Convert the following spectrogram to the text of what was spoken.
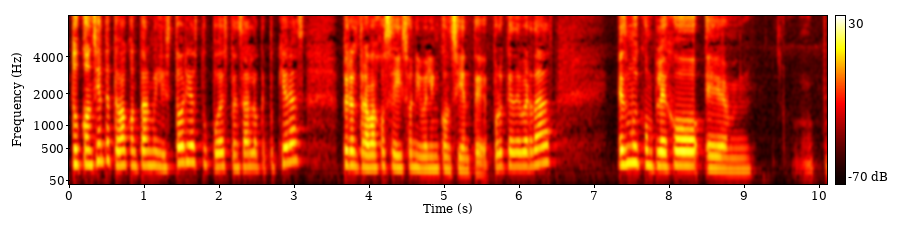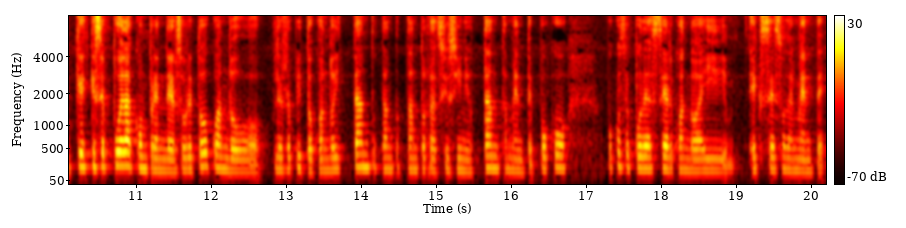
tu consciente te va a contar mil historias, tú puedes pensar lo que tú quieras, pero el trabajo se hizo a nivel inconsciente, porque de verdad es muy complejo. Em, que, se pueda comprender, sobre todo cuando, les repito, cuando hay tanto, tanto, tanto raciocinio, tanta mente, poco, poco se puede hacer cuando hay exceso de mente.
